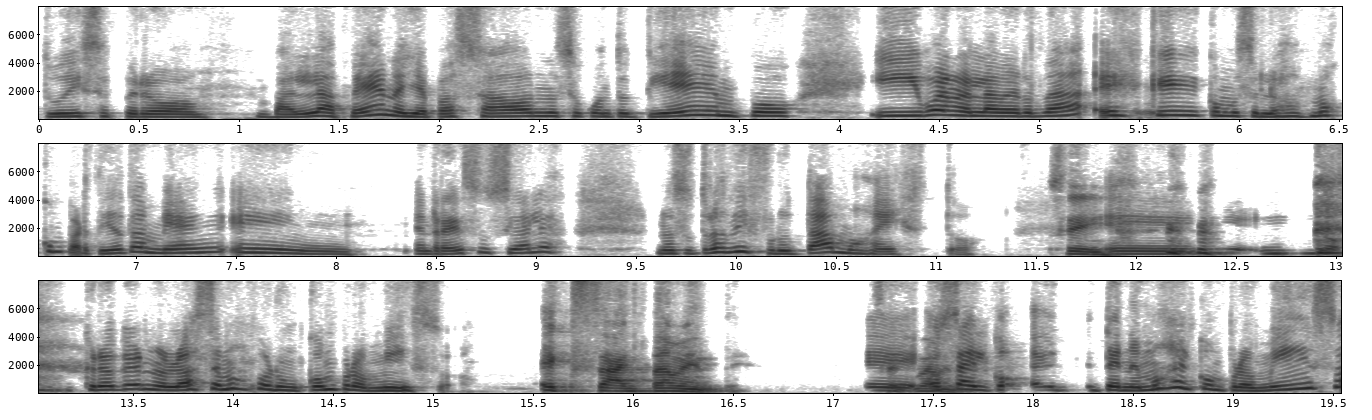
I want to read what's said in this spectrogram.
tú dices, pero vale la pena, ya ha pasado no sé cuánto tiempo. Y bueno, la verdad es que como se los hemos compartido también en, en redes sociales, nosotros disfrutamos esto. Sí. Eh, creo que no lo hacemos por un compromiso. Exactamente. Eh, o sea, eh, tenemos el compromiso.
